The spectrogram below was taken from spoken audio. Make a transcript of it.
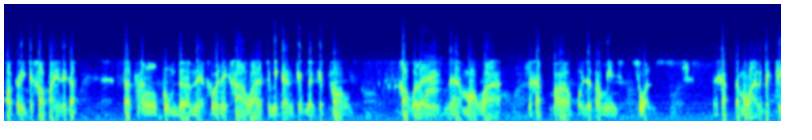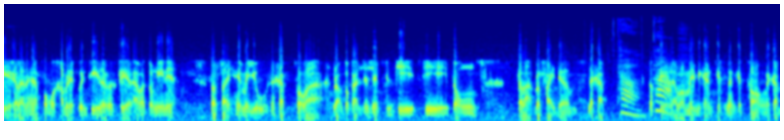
พอตอนนี้จะเข้าไปนะครับแล้วทางกลุ่มเดิมเนี่ยเขาไม่ได้ข่าวว่าจะมีการเก็บเงินเก็บทอง เขาก็เลยนะฮะมองว่านะครับว่าควรจะต้องมีส่วนนะครับ แต่เมื่อวานไปเคลียร์กันแล้วนะครับ ผมก็เข้าไปในพื้นที่แล้วก็เคลียร์แล้วว่าตรงนี้เนี่ยรถไฟให้มาอยู่นะครับ เพราะว่าเราต้องการจะใช้พื้นที่ที่ตรงตลาดรถไฟเดิมนะครับค่ะก็เคลียร์แล้วว่าไม่มีการเก็บเงินเก็บทองนะครับ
